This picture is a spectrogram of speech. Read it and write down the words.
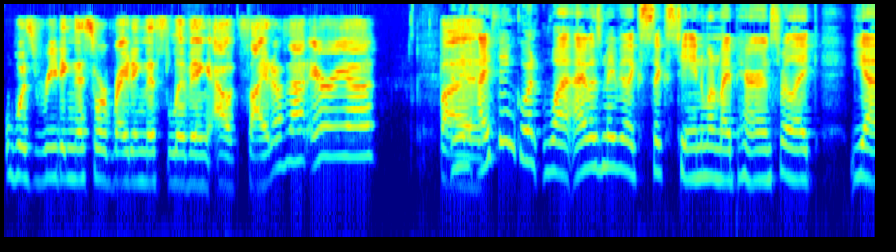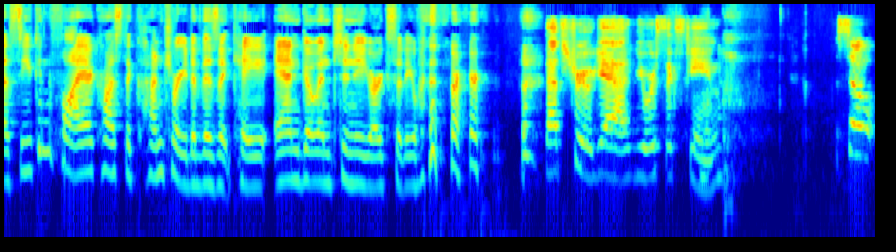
was reading this or writing this living outside of that area. But I mean, I think what what I was maybe like 16 when my parents were like, "Yes, you can fly across the country to visit Kate and go into New York City with her." that's true. Yeah, you were 16. so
